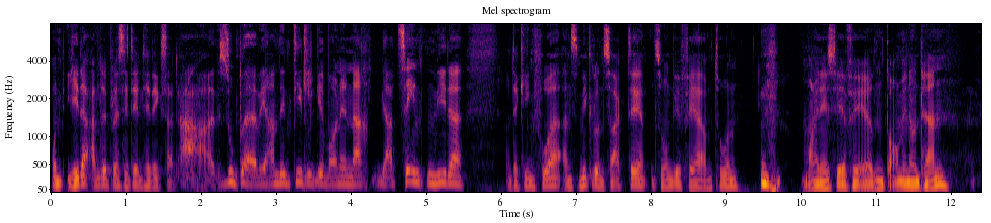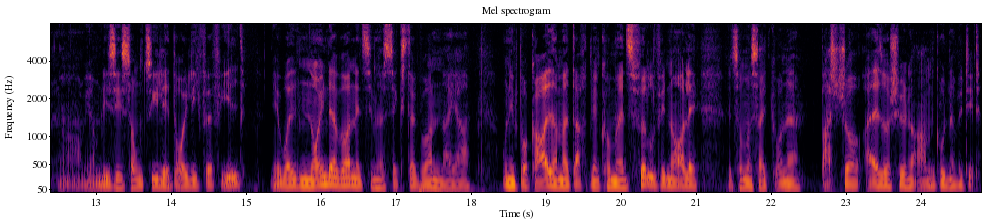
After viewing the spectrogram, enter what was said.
Und jeder andere Präsident hätte gesagt, ah, super, wir haben den Titel gewonnen nach Jahrzehnten wieder. Und er ging vor ans Mikro und sagte, so ungefähr am Ton, meine sehr verehrten Damen und Herren, ja, wir haben die Saisonziele deutlich verfehlt. Wir wollten Neunter werden, jetzt sind wir Sechster geworden. Naja, und im Pokal haben wir gedacht, wir kommen ins Viertelfinale. Jetzt haben wir es halt gewonnen. Passt schon. Also, schöner Abend, guten Appetit.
